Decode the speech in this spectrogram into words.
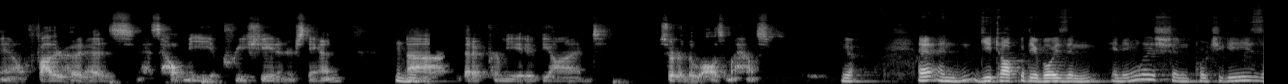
you know fatherhood has has helped me appreciate and understand mm-hmm. uh, that have permeated beyond sort of the walls of my house. Yeah. And, and do you talk with your boys in, in English and Portuguese?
